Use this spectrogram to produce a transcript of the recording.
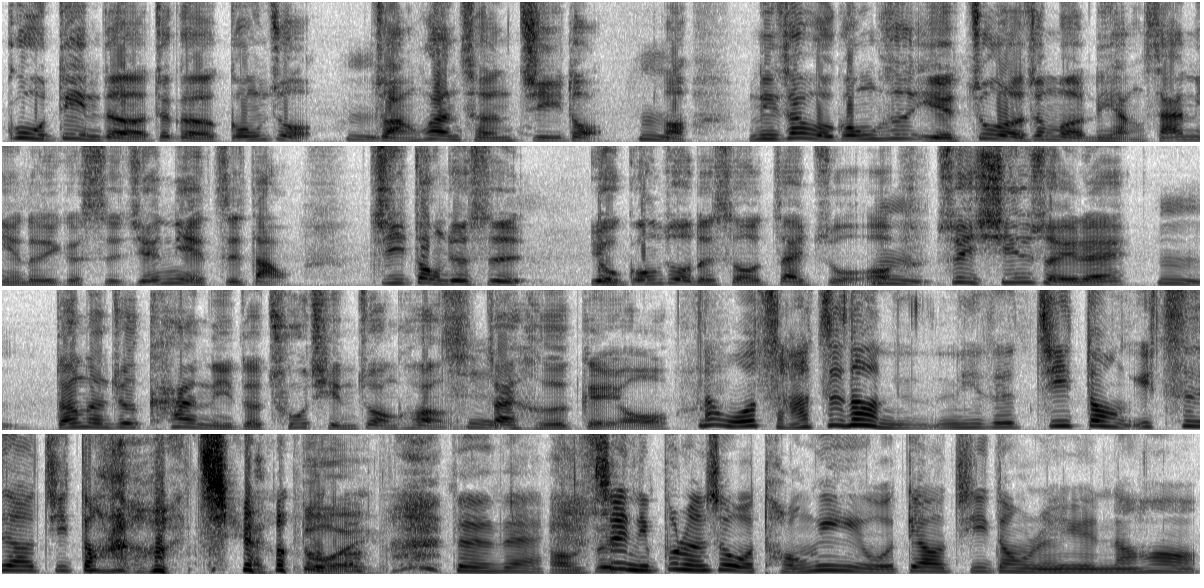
固定的这个工作嗯。转换成机动、嗯。哦，你在我公司也做了这么两三年的一个时间，你也知道，机动就是有工作的时候再做哦，嗯。所以薪水嘞，嗯，当然就看你的出勤状况是。再核给哦。那我咋知道你你的激动一次要激动那么久？哎，对，对不对？哦，所以你不能说我同意我调机动人员，然后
